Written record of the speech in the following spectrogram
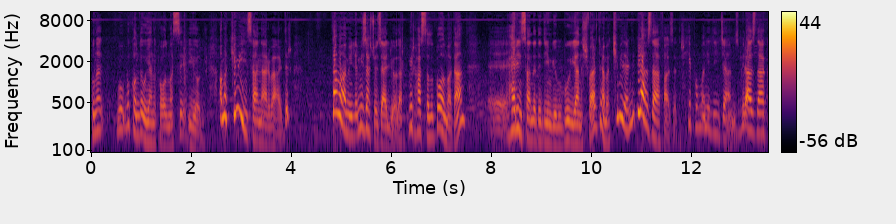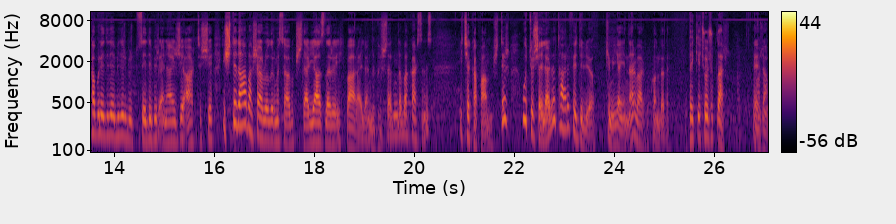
buna bu, bu konuda uyanık olması iyi olur. Ama kimi insanlar vardır tamamıyla mizaç özelliği olarak bir hastalık olmadan her insanda dediğim gibi bu yanlış vardır ama kimilerinde biraz daha fazladır. Hipomani diyeceğimiz biraz daha kabul edilebilir bir düzeyde bir enerji artışı. İşte daha başarılı olur mesela bu kişiler yazları, ilkbahar aylarında, kışlarında bakarsınız içe kapanmıştır. Bu tür şeyler de tarif ediliyor. Kimi yayınlar var bu konuda da. Peki çocuklar Evet. hocam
